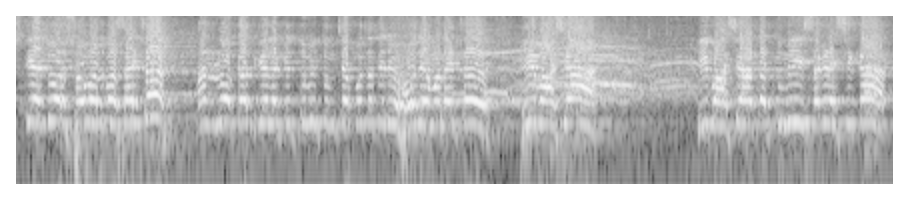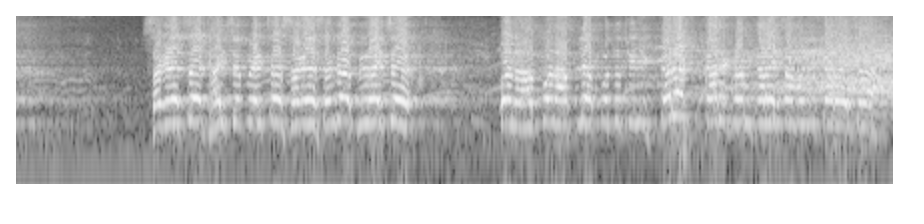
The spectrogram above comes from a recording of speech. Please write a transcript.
स्टेजवर सोबत बसायचं आणि लोकात गेलं की तुम्ही तुमच्या पद्धतीने होऊ दे म्हणायचं. ही भाषा ही भाषा आता तुम्ही सगळे शिका. सगळ्याचं खायचं प्यायचं सगळ्या संघ फिरायचं. पण आपण आपल्या पद्धतीने कडक कार्यक्रम करायचा म्हणजे करायचा.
